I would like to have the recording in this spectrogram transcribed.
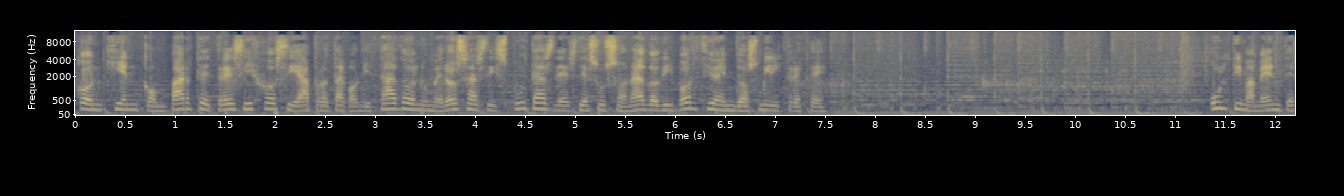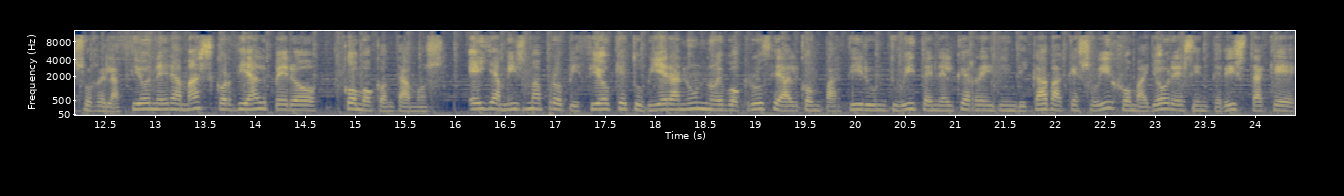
con quien comparte tres hijos y ha protagonizado numerosas disputas desde su sonado divorcio en 2013. Últimamente su relación era más cordial pero, como contamos, ella misma propició que tuvieran un nuevo cruce al compartir un tuit en el que reivindicaba que su hijo mayor es interista que,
